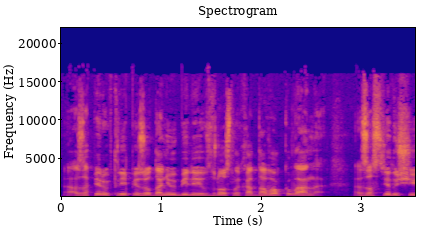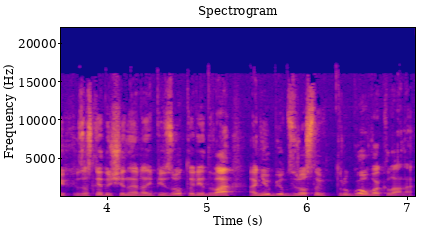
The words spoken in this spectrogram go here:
А за первых три эпизода они убили взрослых одного клана, за, следующих, за следующий, наверное, эпизод или два они убьют взрослых другого клана.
